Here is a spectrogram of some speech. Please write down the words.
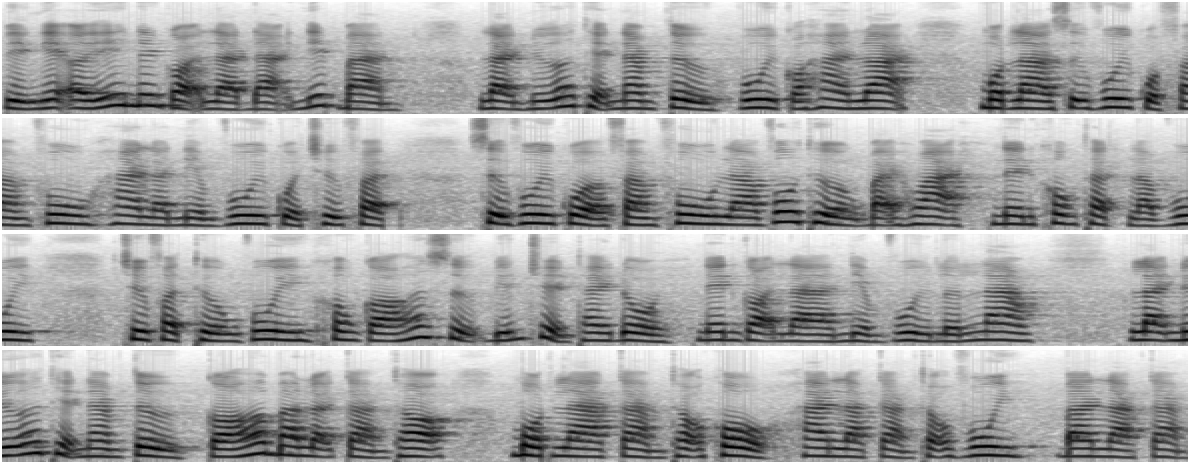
Vì nghĩa ấy nên gọi là Đại Niết Bàn. Lại nữa thiện nam tử, vui có hai loại. Một là sự vui của phàm phu, hai là niềm vui của chư Phật. Sự vui của phàm phu là vô thường bại hoại nên không thật là vui. Chư Phật thường vui, không có sự biến chuyển thay đổi nên gọi là niềm vui lớn lao. Lại nữa thiện nam tử có ba loại cảm thọ. Một là cảm thọ khổ, hai là cảm thọ vui, ba là cảm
